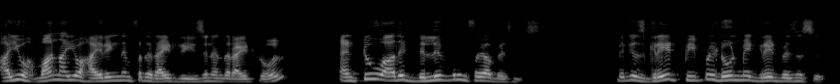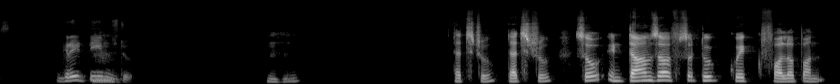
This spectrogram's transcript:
are you one, are you hiring them for the right reason and the right role? And two, are they delivering for your business? Because great people don't make great businesses, great teams hmm, do. mhm. That's true. That's true. So, in terms of, so to quick follow up on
